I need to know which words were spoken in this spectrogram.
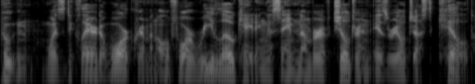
Putin was declared a war criminal for relocating the same number of children Israel just killed.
